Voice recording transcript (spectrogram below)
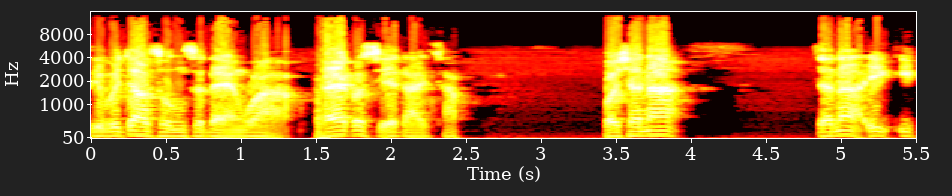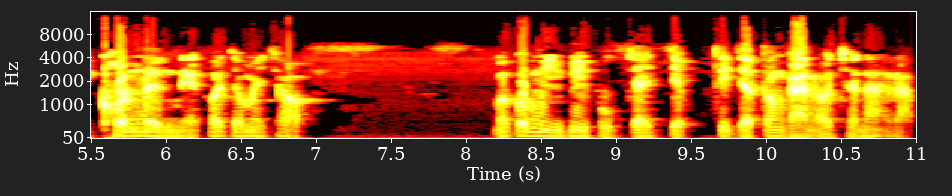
ที่พระเจ้าทรงแสดงว่า แพ้ก็เสียดายทรัพย์พอชนะชนะอีกอีกคนหนึ่งเนี่ยเขาจะไม่ชอบ มันก็มีมีผูกใจเจ็บที่จะต้องการเอาชนะเรา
